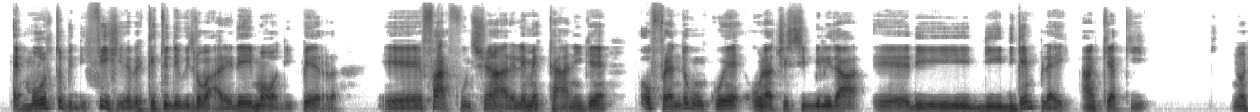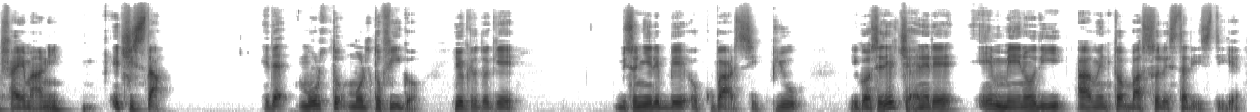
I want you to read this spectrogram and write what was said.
è molto più difficile perché tu devi trovare dei modi per eh, far funzionare le meccaniche offrendo comunque un'accessibilità eh, di, di- di gameplay anche a chi non c'ha le mani. E ci sta. Ed è molto molto figo. Io credo che bisognerebbe occuparsi più di cose del genere e meno di aumento a basso le statistiche.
